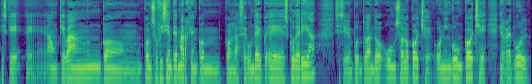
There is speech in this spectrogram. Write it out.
es que eh, aunque van con, con suficiente margen con, con la segunda eh, escudería, si siguen puntuando un solo coche o ningún coche y Red Bull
